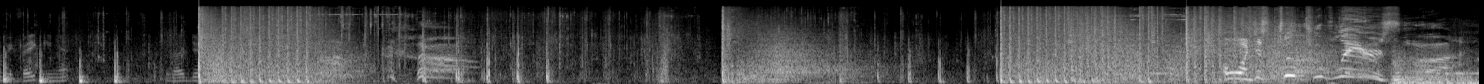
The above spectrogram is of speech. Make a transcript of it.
could be faking it. Did I do? Oh, I just took two players!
